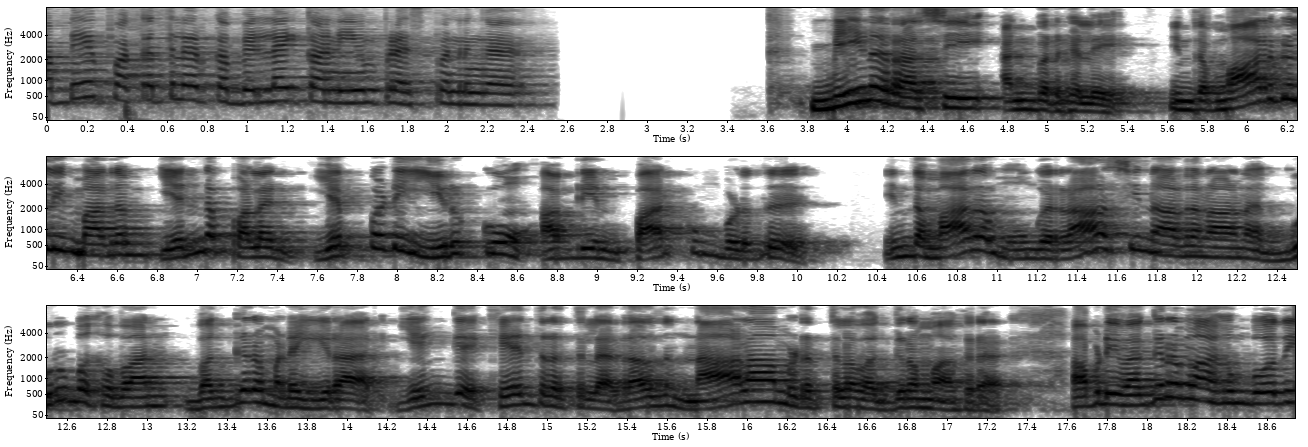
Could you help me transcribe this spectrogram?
அப்படியே பக்கத்துல இருக்க பெல் ஐக்கானையும் பிரஸ் பண்ணுங்க. மீனராசி அன்பர்களே இந்த மார்கழி மாதம் என்ன பலன் எப்படி இருக்கும் அப்படின்னு பார்க்கும் பொழுது இந்த மாதம் உங்க ராசிநாதனான குரு பகவான் வக்ரமடைகிறார். எங்க கேந்திரத்துல அதாவது நாலாம் இடத்துல வக்ரமாகிறார். அப்படி வக்ரமாகும் போது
